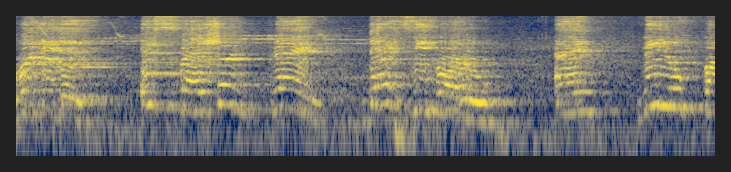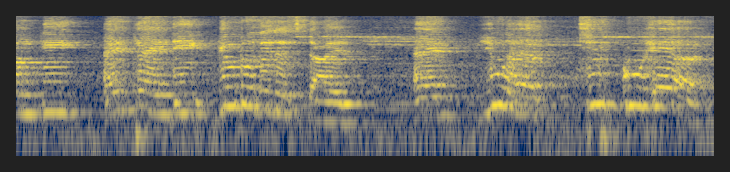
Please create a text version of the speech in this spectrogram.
what it is. It's fashion trend. That's we follow. And we look funky and trendy due to this style. And you have chipku hair.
